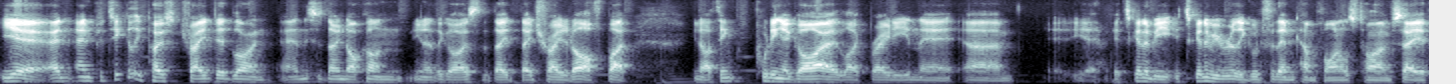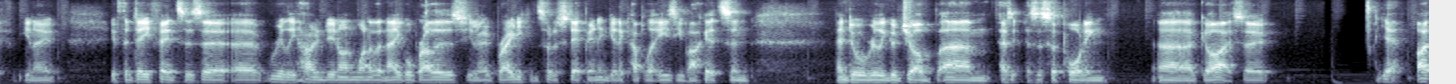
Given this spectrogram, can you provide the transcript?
Yeah, and and particularly post trade deadline, and this is no knock on you know the guys that they they traded off, but you know I think putting a guy like Brady in there, um, yeah, it's gonna be it's gonna be really good for them come finals time. Say if you know if the defenses are, are really honed in on one of the Nagel brothers, you know Brady can sort of step in and get a couple of easy buckets and and do a really good job um, as as a supporting uh, guy. So yeah, I,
